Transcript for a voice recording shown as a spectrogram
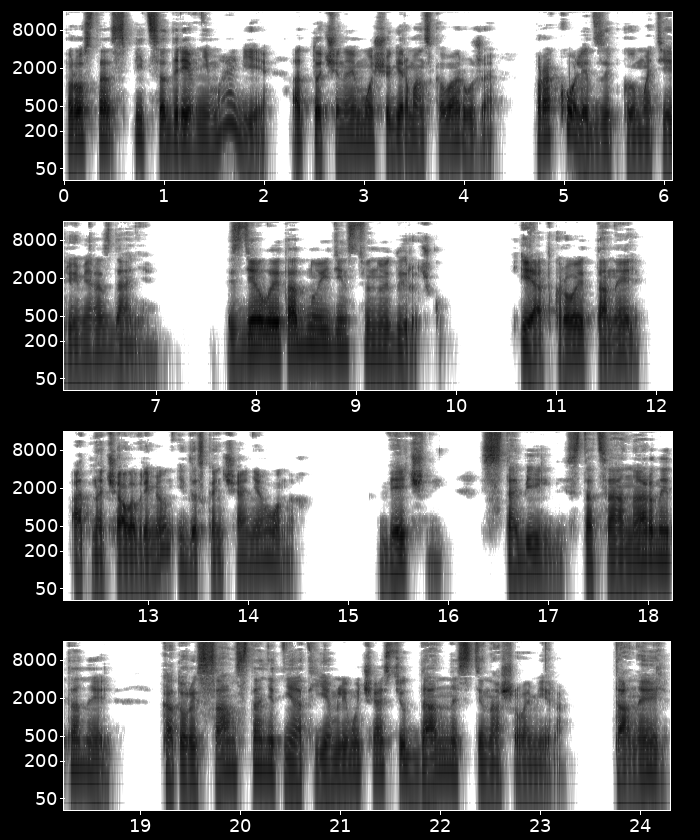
Просто спица древней магии отточенная мощью германского оружия, проколет зыбкую материю мироздания, сделает одну единственную дырочку и откроет тоннель от начала времен и до скончания он их. Вечный, стабильный, стационарный тоннель, который сам станет неотъемлемой частью данности нашего мира. Тоннель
